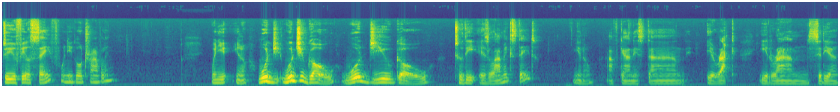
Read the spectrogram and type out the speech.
Do you feel safe when you go traveling? when you you know would would you go would you go to the Islamic State, you know Afghanistan, Iraq, Iran, Syria?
